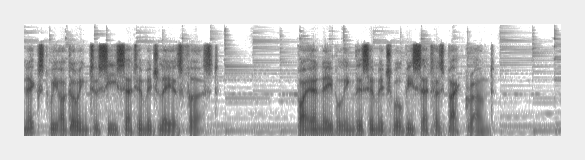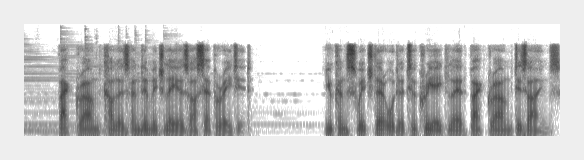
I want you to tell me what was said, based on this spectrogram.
Next we are going to see set image layers first. By enabling this image will be set as background. Background colors and image layers are separated. You can switch their order to create layered background designs.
